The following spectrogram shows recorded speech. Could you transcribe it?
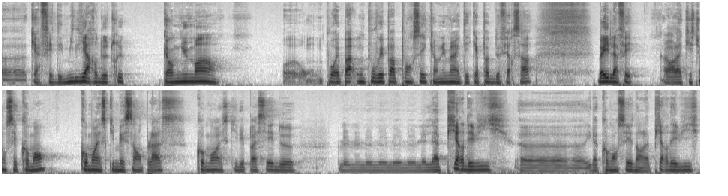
euh, qui a fait des milliards de trucs qu'un humain, on pourrait pas, on pouvait pas penser qu'un humain était capable de faire ça. Ben, il l'a fait. Alors la question, c'est comment? Comment est-ce qu'il met ça en place? Comment est-ce qu'il est passé de la pire des vies Il a commencé dans la pire des vies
